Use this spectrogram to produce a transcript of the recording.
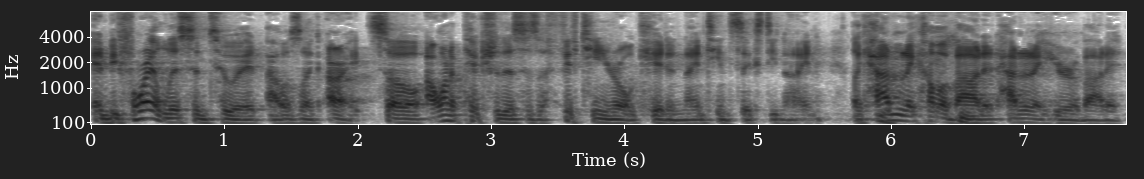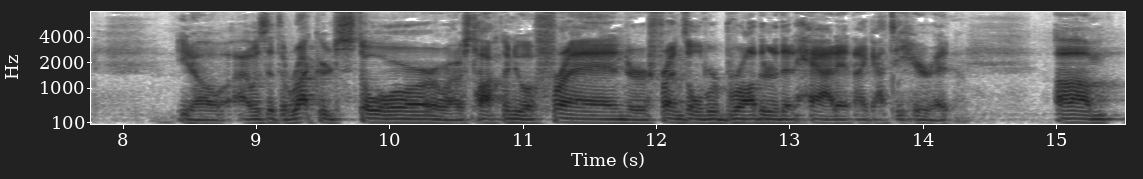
and before I listened to it, I was like, all right, so I want to picture this as a 15 year old kid in 1969. Like, how did I come about it? How did I hear about it? you know, I was at the record store or I was talking to a friend or a friend's older brother that had it and I got to hear it. Um,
